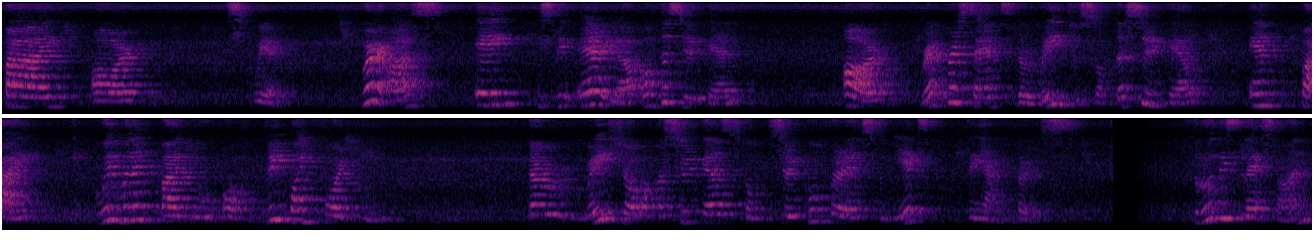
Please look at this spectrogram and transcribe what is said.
pi r squared. Whereas A is the area of the circle, R represents the radius of the circle, and pi equivalent value of 3.14 the ratio of a circle's circumference to its diameters. Through this lesson,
